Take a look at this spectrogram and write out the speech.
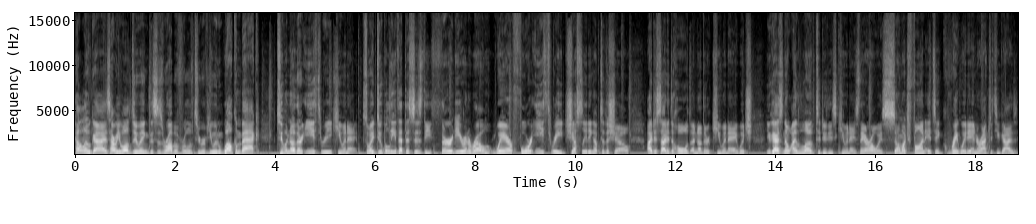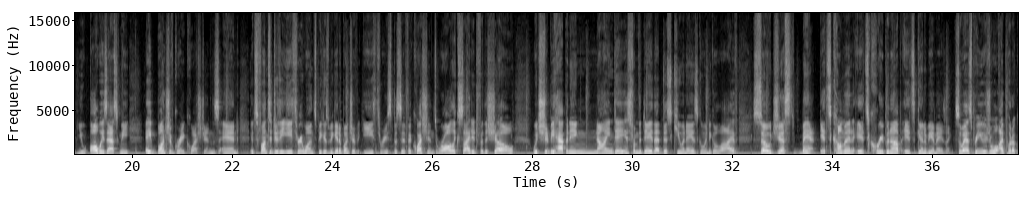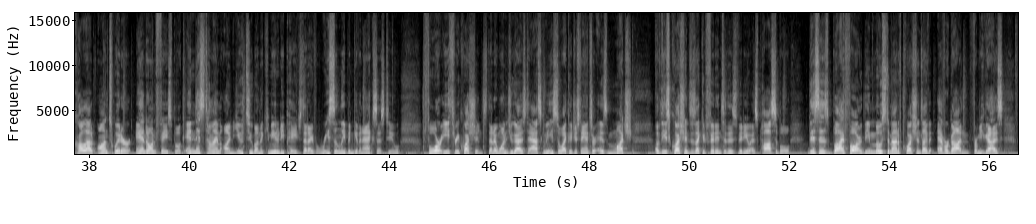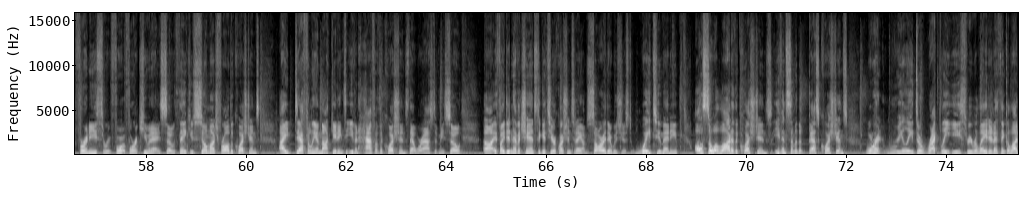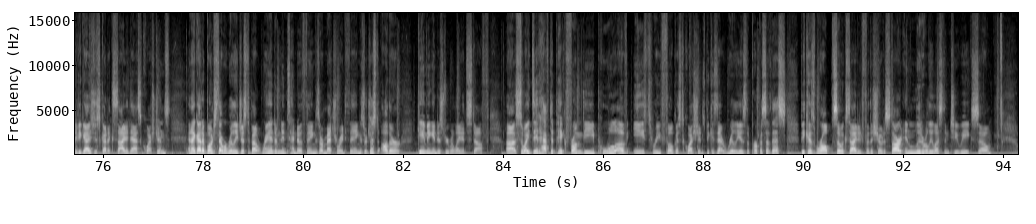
Hello guys, how are you all doing? This is Rob of Rule of Two Review and welcome back to another E3 Q&A. So I do believe that this is the third year in a row where for E3 just leading up to the show, I decided to hold another Q&A, which you guys know I love to do these Q&As. They are always so much fun. It's a great way to interact with you guys. You always ask me a bunch of great questions, and it's fun to do the E3 ones because we get a bunch of E3 specific questions. We're all excited for the show, which should be happening 9 days from the day that this Q&A is going to go live. So just, man, it's coming, it's creeping up, it's going to be amazing. So as per usual, I put a call out on Twitter and on Facebook, and this time on YouTube on the community page that I've recently been given access access to for E3 questions that I wanted you guys to ask me so I could just answer as much of these questions as I could fit into this video as possible. This is by far the most amount of questions I've ever gotten from you guys for an E3 for for a Q&A. So thank you so much for all the questions. I definitely am not getting to even half of the questions that were asked of me. So uh, if I didn't have a chance to get to your question today, I'm sorry. There was just way too many. Also, a lot of the questions, even some of the best questions, weren't really directly E3 related. I think a lot of you guys just got excited to ask questions. And I got a bunch that were really just about random Nintendo things or Metroid things or just other gaming industry related stuff. Uh, so I did have to pick from the pool of E3 focused questions because that really is the purpose of this. Because we're all so excited for the show to start in literally less than two weeks. So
